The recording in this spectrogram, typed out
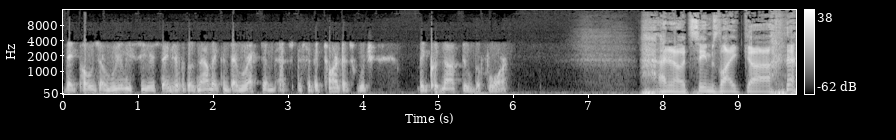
they pose a really serious danger because now they can direct them at specific targets, which they could not do before. I don't know. It seems like uh,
